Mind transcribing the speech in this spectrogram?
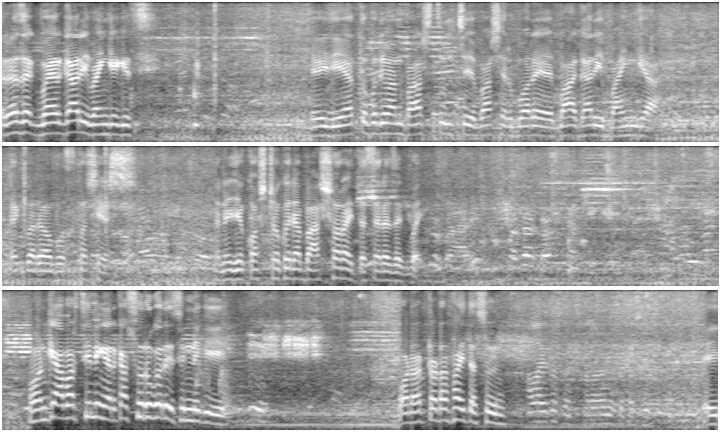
রাজাক ভাইয়ের গাড়ি ভাঙ্গে গেছে। এই যে এত পরিমাণ বাস তুলছে বাসের পরে বা গাড়ি ভাঙ্গা একবারে অবস্থা শেষ। মানে যে কষ্ট করে বাস সরাইতেছে রাজাক ভাই। তখন কি আবার সিলিং এর কাজ শুরু করেছেন নাকি? অর্ডার টর্ডার পাইতাছুন? এই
